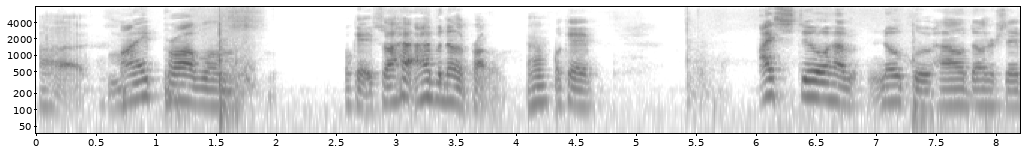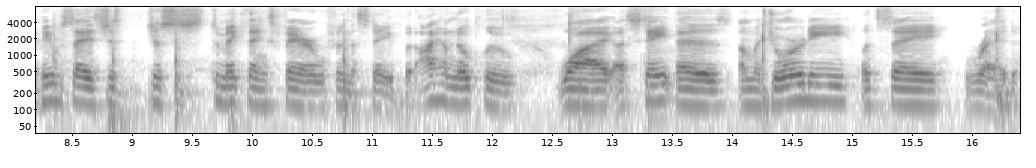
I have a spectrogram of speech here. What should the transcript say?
Uh, My problem. Okay, so I, ha- I have another problem. Uh-huh. Okay, I still have no clue how to understand. People say it's just just to make things fair within the state, but I have no clue why a state that is a majority, let's say, red,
